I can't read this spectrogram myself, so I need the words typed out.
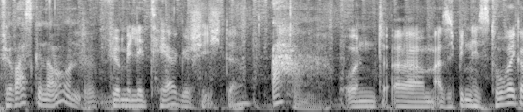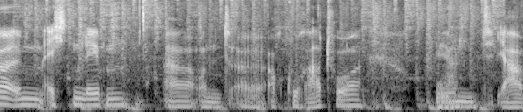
Für was genau? Und, Für Militärgeschichte. aha. Und ähm, also ich bin Historiker im echten Leben äh, und äh, auch Kurator. Und ja,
